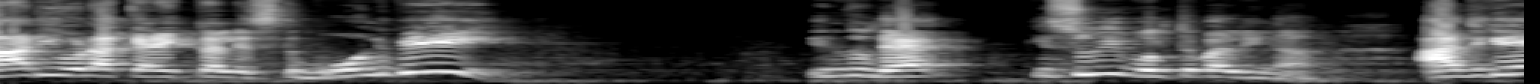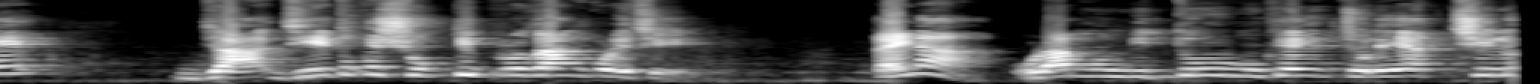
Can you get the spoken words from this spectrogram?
নারী ওরা ক্যারেক্টারলেস তো বলবি? কিন্তু দেখ, কিছুই বলতে পারলি না। আজকে যা, যে তোকে শক্তি প্রদান করেছে, তাই না? ওরা মৃত্যুর মুখে চলে যাচ্ছিল,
